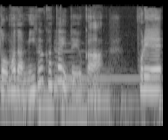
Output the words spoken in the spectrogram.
とまだ身が硬いというかこれ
